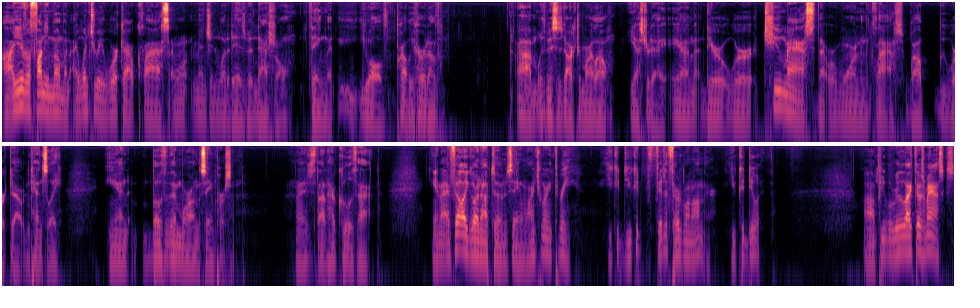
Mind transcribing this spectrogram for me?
I have a funny moment. I went to a workout class. I won't mention what it is, but a national thing that you all have probably heard of um, with Mrs. Dr. Marlow yesterday. And there were two masks that were worn in the class while we worked out intensely. And both of them were on the same person. And I just thought, how cool is that? And I felt like going up to him and saying, why aren't you wearing three? You could you could fit a third one on there you could do it. Uh, people really like those masks.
